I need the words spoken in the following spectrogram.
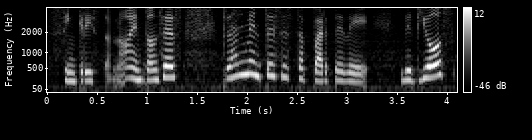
sin Cristo, ¿no? Entonces, realmente es esta parte de, de Dios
